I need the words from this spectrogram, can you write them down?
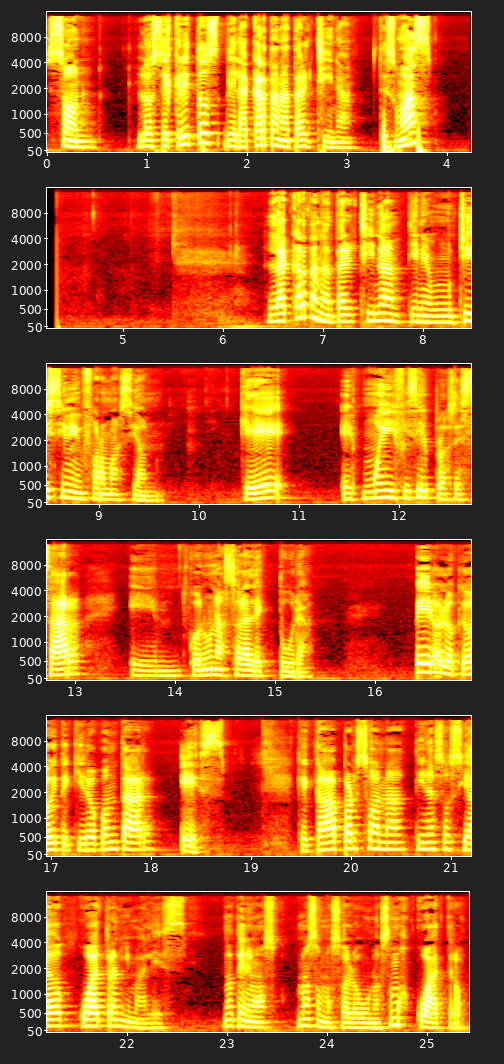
son los secretos de la carta natal china. ¿Te sumás? La carta natal china tiene muchísima información que es muy difícil procesar em, con una sola lectura. Pero lo que hoy te quiero contar es que cada persona tiene asociado cuatro animales. No tenemos, no somos solo uno, somos cuatro.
